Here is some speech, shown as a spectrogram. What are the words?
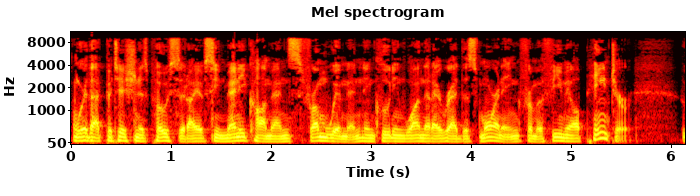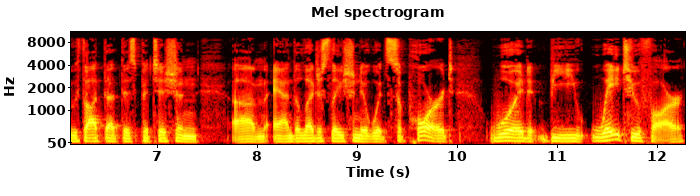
where that petition is posted, I have seen many comments from women, including one that I read this morning from a female painter who thought that this petition um, and the legislation it would support would be way too far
